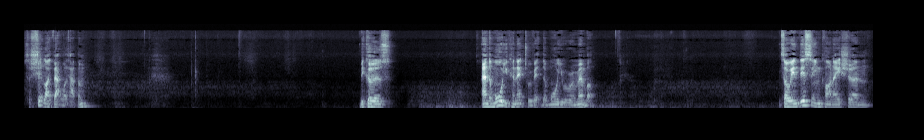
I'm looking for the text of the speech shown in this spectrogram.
So shit like that will happen. Because and the more you connect with it, the more you will remember. So in this incarnation,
